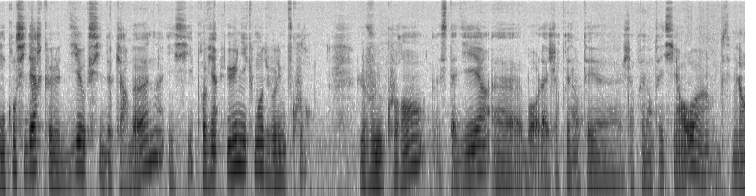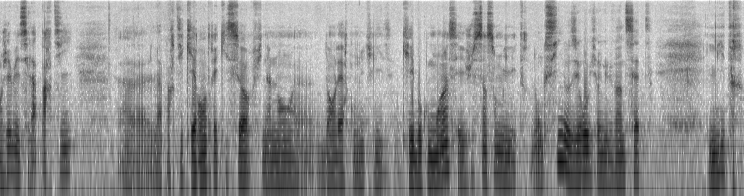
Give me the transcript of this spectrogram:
on considère que le dioxyde de carbone, ici, provient uniquement du volume courant. Le volume courant, c'est-à-dire, euh, bon là je l'ai représenté, euh, ici en haut, hein, c'est mélangé, mais c'est la partie, euh, la partie qui rentre et qui sort finalement dans l'air qu'on utilise, qui est beaucoup moins, c'est juste 500 ml. Donc si nos 0,27 litres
